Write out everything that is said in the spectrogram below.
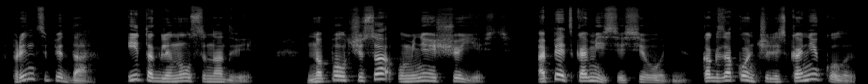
В принципе, да. Ит оглянулся на дверь. Но полчаса у меня еще есть. Опять комиссия сегодня. Как закончились каникулы,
